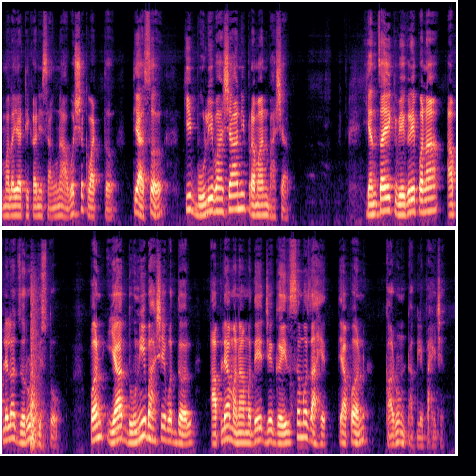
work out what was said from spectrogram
मला या ठिकाणी सांगणं आवश्यक वाटतं ते असं की बोलीभाषा आणि प्रमाण भाषा यांचा एक वेगळेपणा आपल्याला जरूर दिसतो. पण या दोन्ही भाषेबद्दल आपल्या मनामध्ये जे गैरसमज आहेत ते आपण काढून टाकले पाहिजेत.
